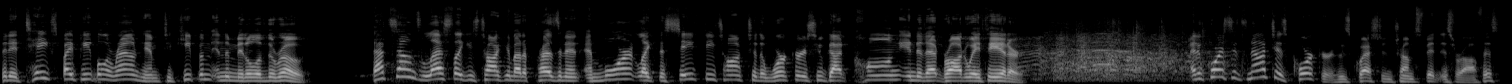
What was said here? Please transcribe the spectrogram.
that it takes by people around him to keep him in the middle of the road. That sounds less like he's talking about a president and more like the safety talk to the workers who got Kong into that Broadway theater. and of course, it's not just Corker who's questioned Trump's fitness for office.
